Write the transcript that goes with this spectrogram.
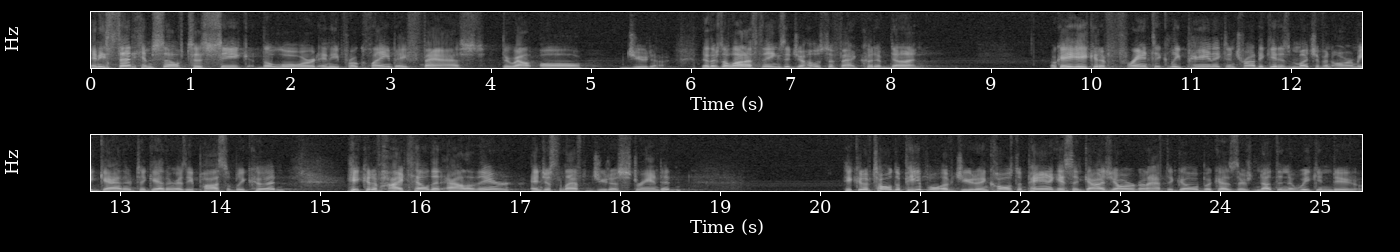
and he set himself to seek the Lord, and he proclaimed a fast throughout all Judah. Now, there's a lot of things that Jehoshaphat could have done. Okay, he could have frantically panicked and tried to get as much of an army gathered together as he possibly could. He could have hightailed it out of there and just left Judah stranded. He could have told the people of Judah and caused a panic and said, Guys, y'all are going to have to go because there's nothing that we can do.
